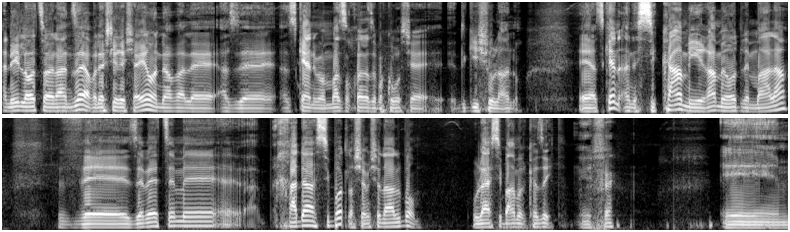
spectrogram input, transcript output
אני לא צוללן זה, אבל יש לי רישיון, אבל אה, אז, אה, אז כן, אני ממש זוכר את זה בקורס שהדגישו לנו. אה, אז כן, הנסיקה המהירה מאוד למעלה, וזה בעצם אה, אה, אחד הסיבות לשם של האלבום. אולי הסיבה המרכזית. יפה. אמ,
